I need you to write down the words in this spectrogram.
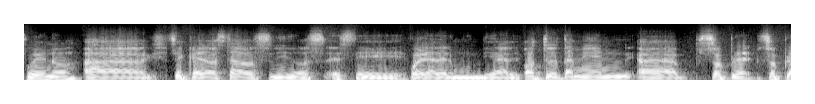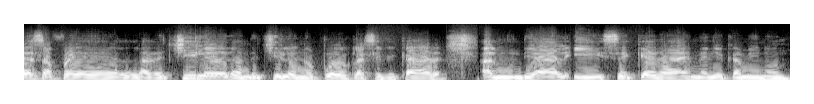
bueno, uh, se quedó Estados Unidos este, fuera del mundial. Otro también sorpre sorpresa fue la de Chile, donde Chile no pudo clasificar al mundial y se queda en medio camino.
